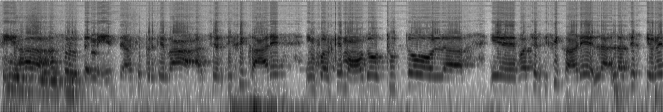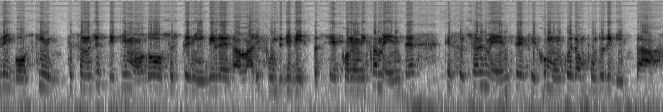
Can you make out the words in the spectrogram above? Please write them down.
Sì, ah, assolutamente, anche perché va a certificare in qualche modo tutto il, eh, va a certificare la, la, gestione dei boschi che sono gestiti in modo sostenibile da vari punti di vista, sia economicamente che socialmente che comunque da un punto di vista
